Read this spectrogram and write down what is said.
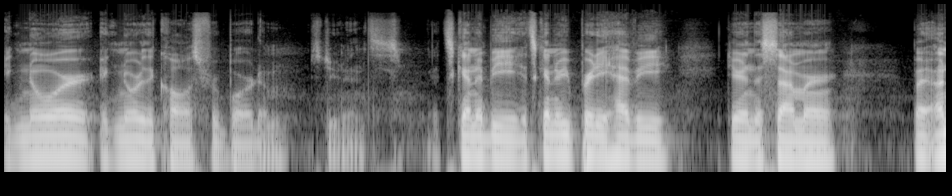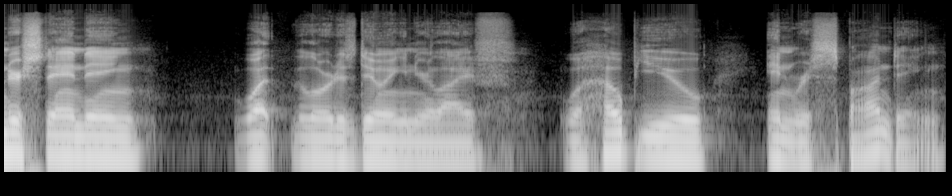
Ignore ignore the calls for boredom, students. It's gonna be it's gonna be pretty heavy during the summer, but understanding what the Lord is doing in your life will help you in responding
